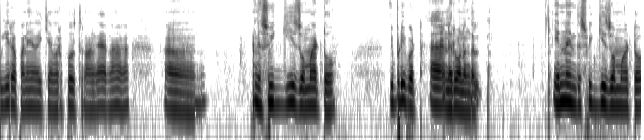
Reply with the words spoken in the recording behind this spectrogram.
உயிரை பணைய வைக்க வற்புறுத்துனாங்கன்னா இந்த ஸ்விக்கி ஜொமேட்டோ இப்படிப்பட்ட நிறுவனங்கள். என்ன இந்த ஸ்விக்கி ஜொமேட்டோ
